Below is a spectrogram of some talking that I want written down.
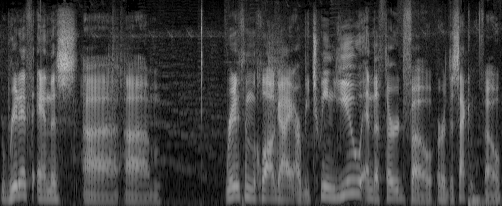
Riddith and this uh, um, Riddith and the claw guy are between you and the third foe or the second foe,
